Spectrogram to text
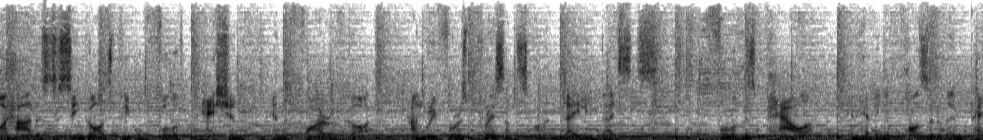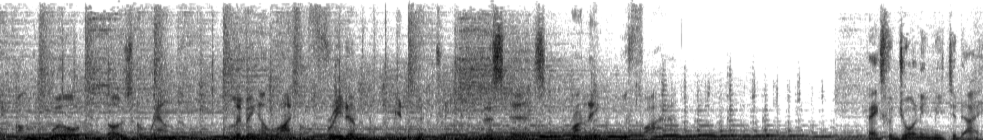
My heart is to see God's people full of passion and the fire of God, hungry for His presence on a daily basis, full of His power and having a positive impact on the world and those around them, living a life of freedom and victory. This is Running with Fire. Thanks for joining me today.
